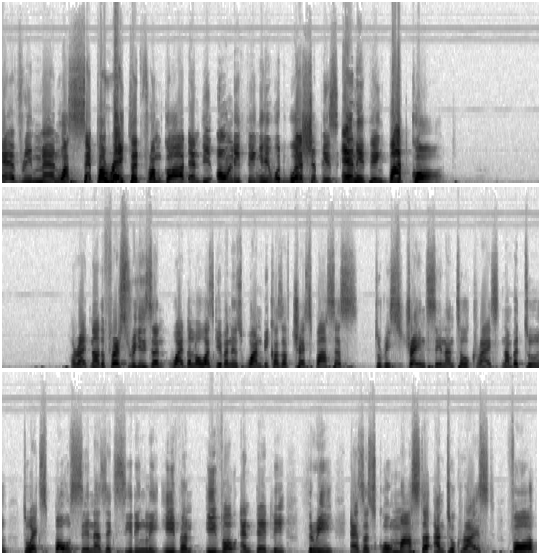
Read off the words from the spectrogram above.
Every man was separated from God, and the only thing he would worship is anything but God. All right, now the first reason why the law was given is one, because of trespasses, to restrain sin until Christ. Number two, to expose sin as exceedingly even, evil and deadly. Three, as a schoolmaster unto Christ. Four,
